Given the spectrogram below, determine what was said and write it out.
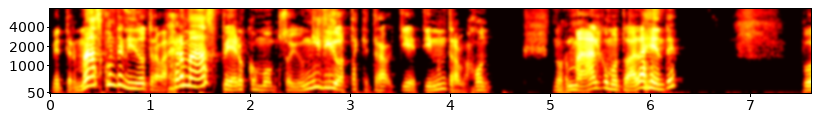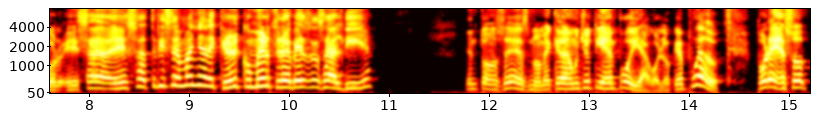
meter más contenido, trabajar más, pero como soy un idiota que, que tiene un trabajo normal como toda la gente, por esa, esa triste maña de querer comer tres veces al día. Entonces no me queda mucho tiempo y hago lo que puedo. Por eso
